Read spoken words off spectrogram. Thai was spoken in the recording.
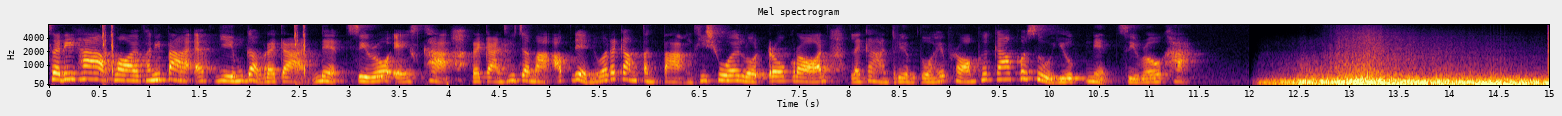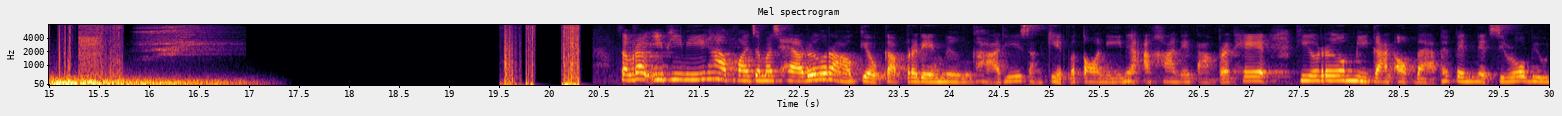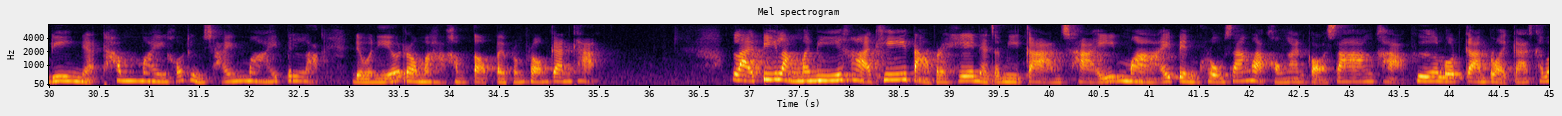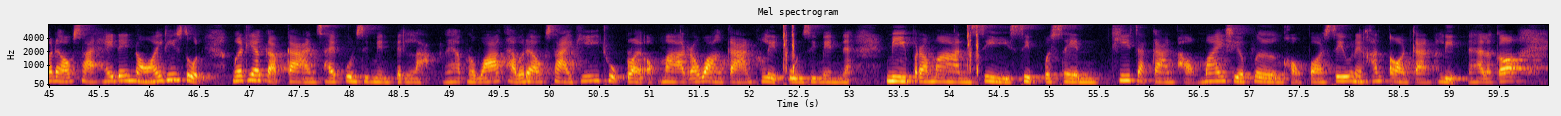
สวัสดีค่ะ พลอยพนิตาแอปยิ้มกับรายการ Net Zero X ค่ะ รายการที่จะมาอัปเดตนวัตกรรมต่าง ๆ ที่ช่วยลดโรคร้อน และการเตรียมตัวให้พร้อมเพื่อก้าวเข้าสู่ยุค Net Zero ค่ะ สำหรับ EP นี้ค่ะพลอยจะมาแชร์เรื่องราวเกี่ยวกับประเด็นหนึ่งค่ะ ที่สังเกตว่าตอนนี้เนี่ยอาคารในต่างประเทศที่เริ่มมีการออกแบบให้เป็น Net Zero Building เนี่ยทำไมเขาถึงใช้ไม้เป็นหลัก เดี๋ยววันนี้เรามาหาคำตอบไปพร้อม ๆ กันค่ะ หลายปีหลังมานี้ค่ะที่ต่างประเทศเนี่ยจะมีการใช้ไม้เป็นโครงสร้างหลักของงานก่อสร้างค่ะ เพื่อลดการปล่อยก๊าซคาร์บอนไดออกไซด์ให้ได้น้อยที่สุด เมื่อเทียบกับการใช้ปูนซีเมนต์เป็นหลักนะคะเพราะว่าคาร์บอนไดออกไซด์ที่ถูกปล่อยออกมาระหว่างการผลิตปูนซีเมนต์เนี่ยมีประมาณ 40%ที่จากการเผาไหม้เชื้อเพลิงของฟอสซิลในขั้นตอนการผลิตนะคะแล้วก็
